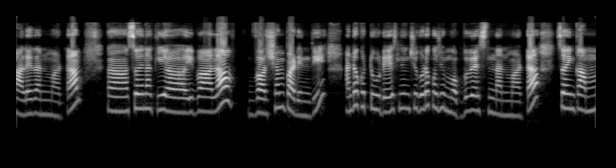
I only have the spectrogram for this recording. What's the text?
కాలేదన్నమాట. సో నాకు ఇవాళ వర్షం పడింది. అంటే ఒక టూ డేస్ నుంచి కూడా కొంచెం మబ్బు వేస్తుంది అనమాట సో ఇంకా అమ్మ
